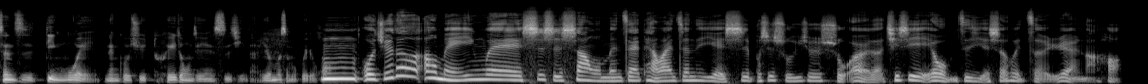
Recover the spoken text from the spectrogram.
甚至定位能够去推动这件事情呢？有没有什么规划？嗯，我觉得奥美，因为事实上我们在台湾真的也是不是属于就是数二了，其实也有我们自己的社会责任了哈。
